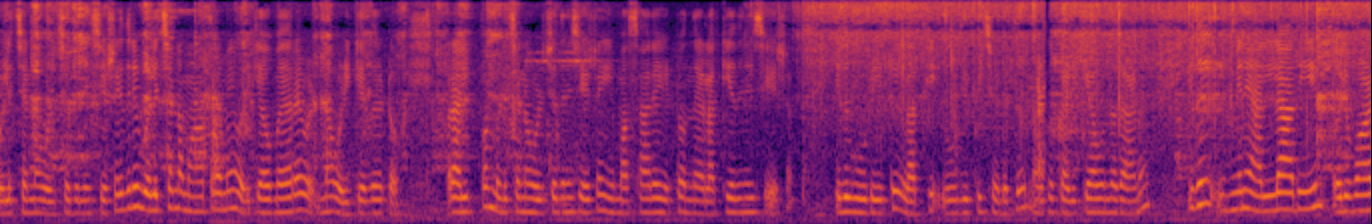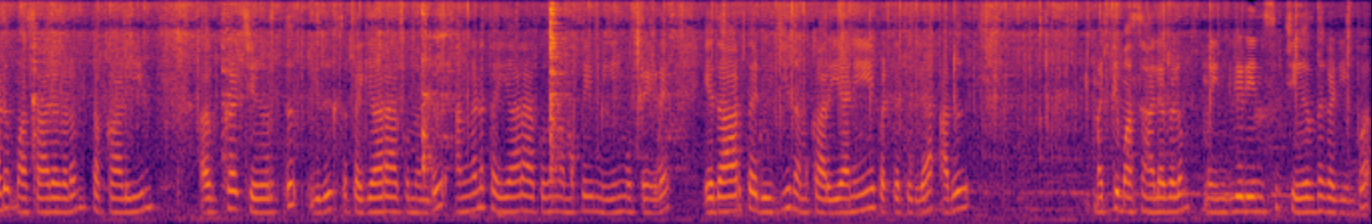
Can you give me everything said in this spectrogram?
വെളിച്ചെണ്ണ ഒഴിച്ചതിന് ശേഷം ഇതിന് വെളിച്ചെണ്ണ മാത്രമേ ഒഴിക്കാവൂ വേറെ എണ്ണ ഒഴിക്കരുത് കേട്ടോ. ഒരല്പം വെളിച്ചെണ്ണ ഒഴിച്ചതിന് ശേഷം ഈ മസാല ഇട്ട് ഒന്ന് ഇളക്കിയതിന് ശേഷം ഇത് കൂടിയിട്ട് ഇളക്കി യോജിപ്പിച്ചെടുത്ത് നമുക്ക് കഴിക്കാവുന്നതാണ്. ഇത് ഇങ്ങനെ അല്ലാതെയും ഒരുപാട് മസാലകളും തക്കാളിയും ഒക്കെ ചേർത്ത് ഇത് തയ്യാറാക്കുന്നുണ്ട്. അങ്ങനെ തയ്യാറാക്കുന്ന നമുക്ക് ഈ മീൻ മുട്ടയുടെ യഥാർത്ഥ രുചി നമുക്ക് അറിയാനേ പറ്റത്തില്ല. അത് മറ്റ് മസാലകളും ഇൻഗ്രീഡിയൻസും ചേർന്ന് കഴിയുമ്പോൾ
